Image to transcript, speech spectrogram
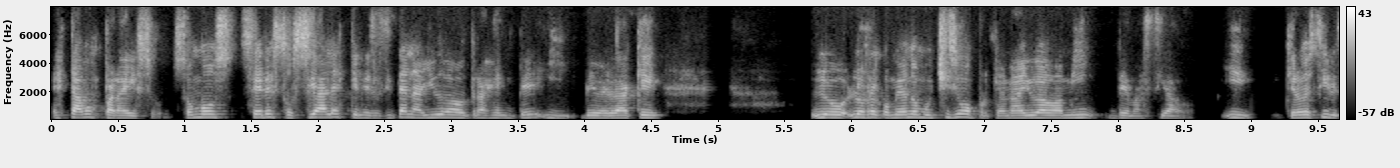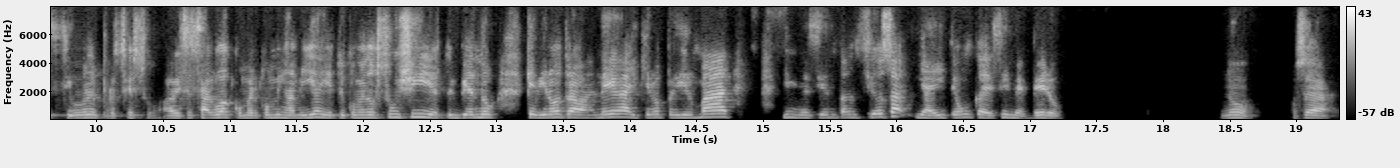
estamos para eso. Somos seres sociales que necesitan ayuda a otra gente y de verdad que lo, recomiendo muchísimo porque me ha ayudado a mí demasiado. Y quiero decir, sigo en el proceso. A veces salgo a comer con mis amigas y estoy comiendo sushi y estoy viendo que viene otra bandeja y quiero pedir más y me siento ansiosa y ahí tengo que decirme, pero no, o sea,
